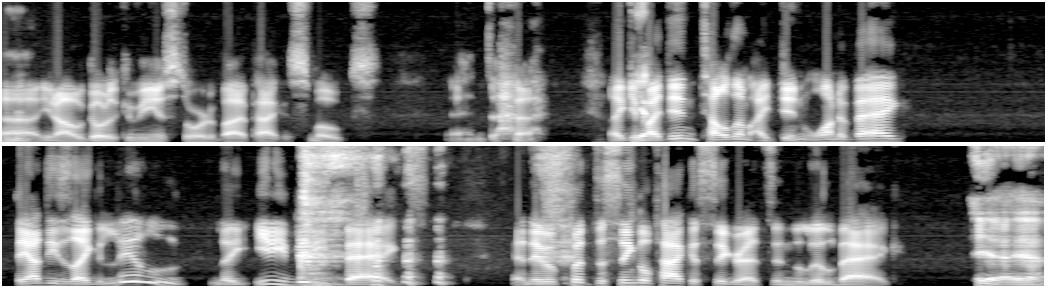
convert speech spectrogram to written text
Uh, You know, I would go to the convenience store to buy a pack of smokes, and uh, like if Yep. I didn't tell them I didn't want a bag, they had these like little like itty bitty bags, and they would put the single pack of cigarettes in the little bag. yeah, yeah.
